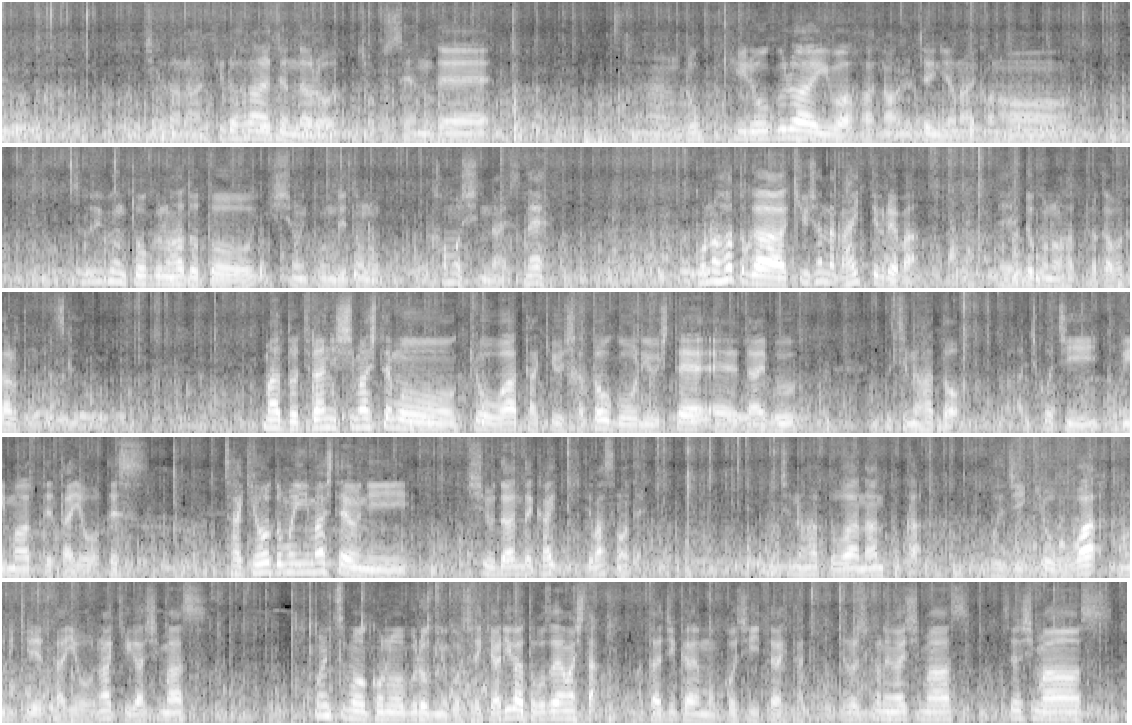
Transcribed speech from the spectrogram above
こっちから何キロ離れてんだろう。直線で、うん、6キロぐらいは離れてんじゃないかな。随分遠くのハトと一緒に飛んでいたのかもしれないですね。この鳩が厩舎の中入ってくれば、えー、どこの鳩か分かると思うんですけど。まあどちらにしましても今日は他厩舎と合流して、えー、だいぶうちの鳩あちこち飛び回ってたようです。先ほども言いましたように集団で帰ってきてますのでうちの鳩はなんとか無事今日は乗り切れたような気がします。本日もこのブログにご指摘ありがとうございました。また次回もお越しいただきたくよろしくお願いします。失礼します。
